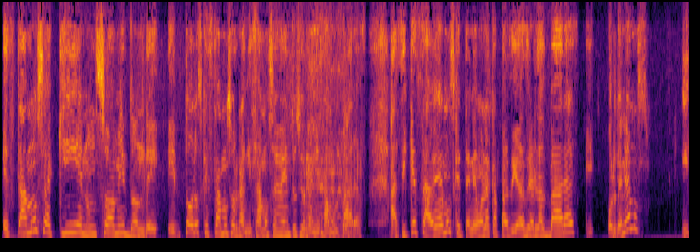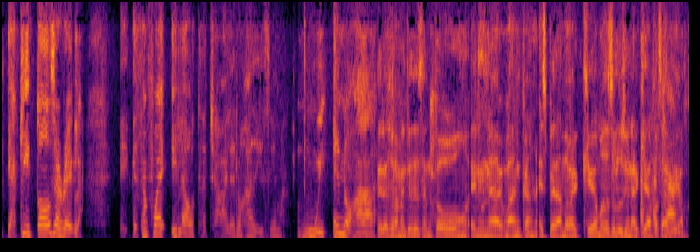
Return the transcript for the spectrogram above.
Estamos aquí en un summit donde eh, todos los que estamos organizamos eventos y organizamos varas. Así que sabemos que tenemos la capacidad de hacer las varas, eh, ordenemos. Y aquí todo se arregla. Esa fue, y la otra chavala enojadísima, muy enojada. Ella solamente se sentó en una banca esperando a ver qué vamos a solucionar, qué va a pasar, digamos.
